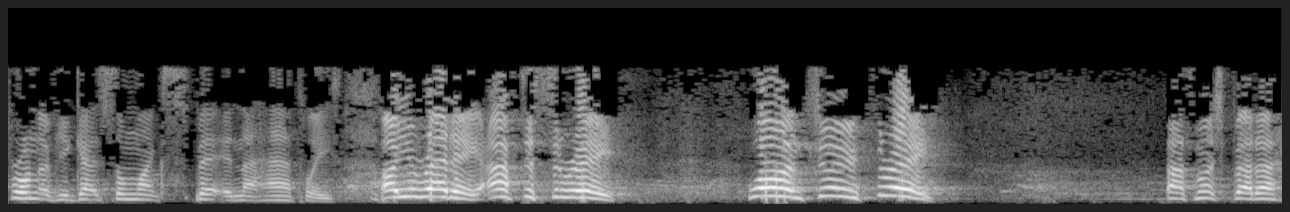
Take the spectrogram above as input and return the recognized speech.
front of you gets some like spit in their hair, please. Are you ready? After three. One, two, three. That's much better.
